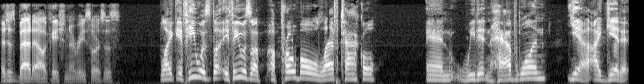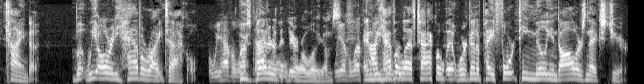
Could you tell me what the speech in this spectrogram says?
it's just bad allocation of resources. Like if he was the if he was a, a Pro Bowl left tackle and we didn't have one, yeah, I get it, kinda. But we already have a right tackle but we have a left who's better than Daryl Williams. We have a left and we have a left tackle that we're going to pay fourteen million dollars next year.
